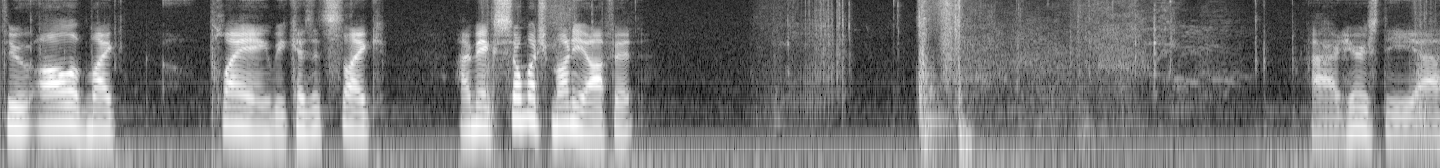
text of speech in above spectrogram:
through all of my playing because it's like I make so much money off it. Alright, here's the, uh,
